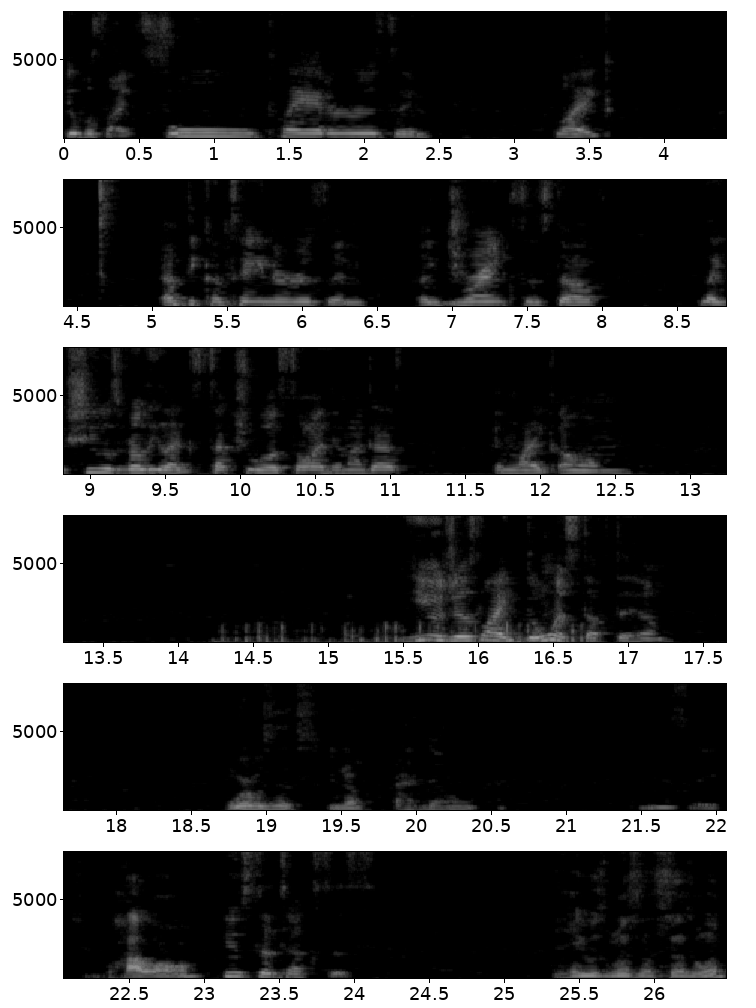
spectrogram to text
had it was like food platters and like empty containers and like drinks and stuff. Like she was really like sexual assaulting him, I guess. And like um he was just like doing stuff to him. Where was this? You know? I don't. Let me see. How long? Houston, Texas. And he was missing since when?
